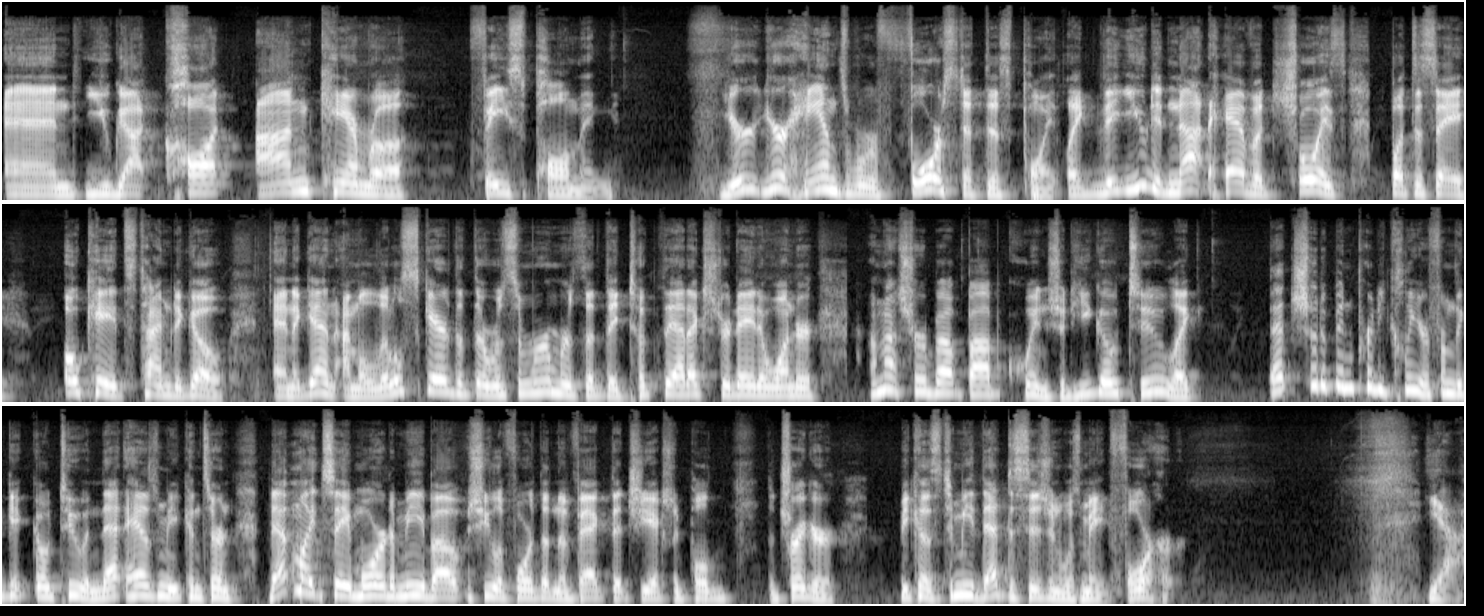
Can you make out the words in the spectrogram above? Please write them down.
and you got caught on camera face palming. Your your hands were forced at this point. Like that, you did not have a choice but to say, "Okay, it's time to go." And again, I'm a little scared that there was some rumors that they took that extra day to wonder. I'm not sure about Bob Quinn. Should he go too? Like that should have been pretty clear from the get go too, and that has me concerned. That might say more to me about Sheila Ford than the fact that she actually pulled the trigger, because to me that decision was made for her. Yeah,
